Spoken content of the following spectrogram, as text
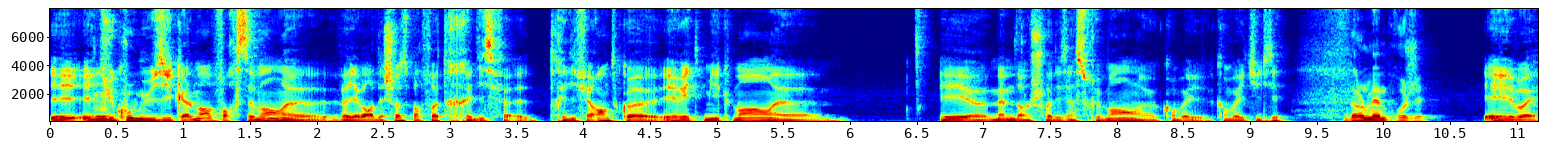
Et, et mmh. du coup, musicalement, forcément, euh, il va y avoir des choses parfois très, très différentes, quoi, et rythmiquement, euh, et euh, même dans le choix des instruments euh, qu'on va, qu'on va utiliser. Dans le même projet. Et ouais,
